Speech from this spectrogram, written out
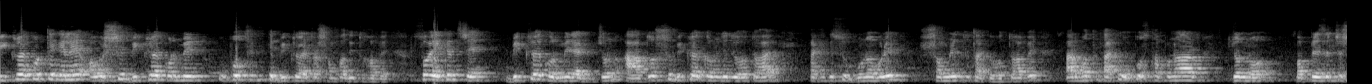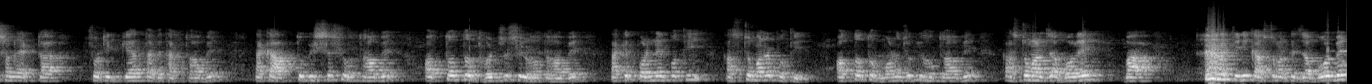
বিক্রয় করতে গেলে অবশ্যই বিক্রয় কর্মীর উপস্থিতিতে বিক্রয়টা সম্পাদিত হবে। সো এক্ষেত্রে বিক্রয় কর্মীর একজন আদর্শ বিক্রয় কর্মী যদি হতে হয়, তাকে কিছু গুণাবলীর সমৃদ্ধ তাকে হতে হবে। তার মধ্যে তাকে উপস্থাপনার জন্য বা প্রেজেন্টেশনের একটা সঠিক জ্ঞান তাকে থাকতে হবে। তাকে আত্মবিশ্বাসী হতে হবে, অত্যন্ত ধৈর্যশীল হতে হবে, তাকে পণ্যের প্রতি কাস্টমারের প্রতি অত্যন্ত মনোযোগী হতে হবে। কাস্টমার যা বলে বা তিনি কাস্টমারকে যা বলবেন,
